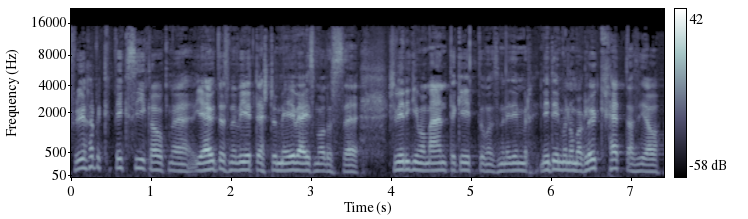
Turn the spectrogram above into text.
früher war. Glaube, je älter man wird, desto mehr weiß man, dass es äh, schwierige Momente gibt und dass man nicht immer, nicht immer nur Glück hat. Also ich hatte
